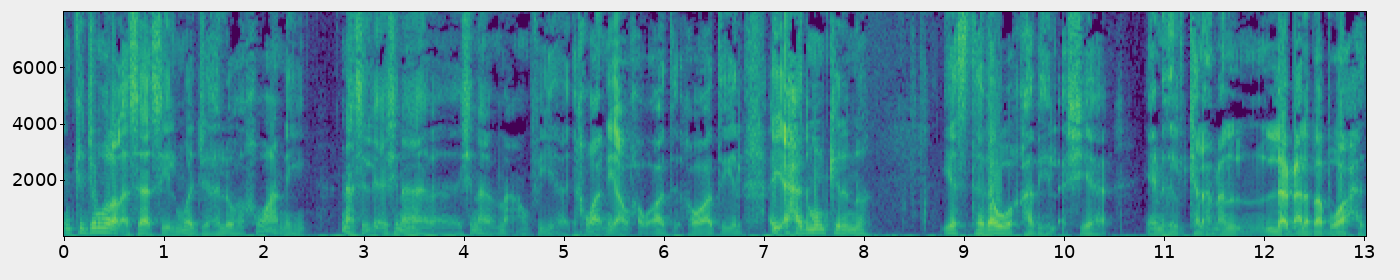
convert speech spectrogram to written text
يمكن جمهور الأساسي الموجه له إخواني الناس اللي عشنا عشنا معهم فيها إخواني أو خواتي خواتي أي أحد ممكن أنه يستذوق هذه الأشياء. يعني مثل الكلام عن اللعب على باب واحد.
